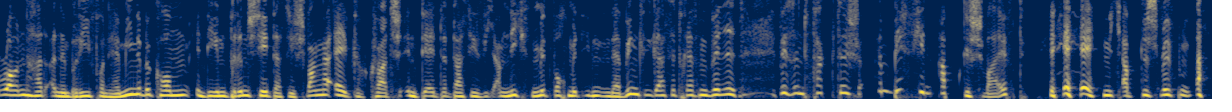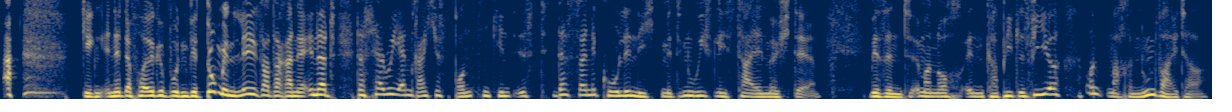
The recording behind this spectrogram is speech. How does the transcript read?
Ron hat einen Brief von Hermine bekommen, in dem drin steht, dass sie schwanger, äh, Quatsch, in der, dass sie sich am nächsten Mittwoch mit ihnen in der Winkelgasse treffen will. Wir sind faktisch ein bisschen abgeschweift. Nicht abgeschwiffen. Gegen Ende der Folge wurden wir dummen Leser daran erinnert, dass Harry ein reiches Bronzenkind ist, das seine Kohle nicht mit den Weasleys teilen möchte. Wir sind immer noch in Kapitel 4 und machen nun weiter.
